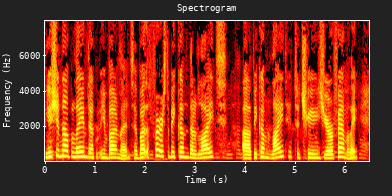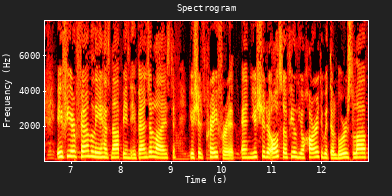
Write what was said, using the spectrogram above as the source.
you should not blame the environment, but first become the light, uh, become light to change your family. If your family has not been evangelized, you should pray for it, and you should also fill your heart with the Lord's love,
